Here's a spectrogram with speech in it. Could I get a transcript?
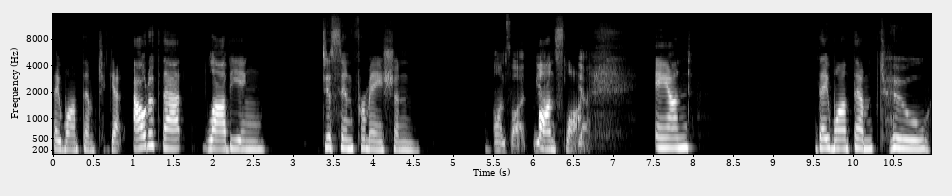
They want them to get out of that lobbying, disinformation Onslaught. Yeah. onslaught. Yeah. And they want them to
